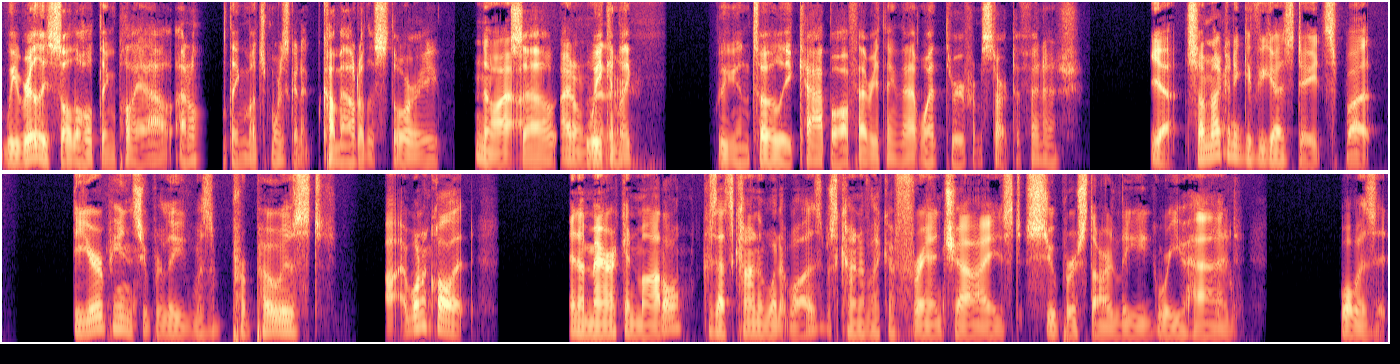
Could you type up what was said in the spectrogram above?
we really saw the whole thing play out. I don't think much more is going to come out of the story. No, I so I don't. We either. can like we can totally cap off everything that went through from start to finish. Yeah, so I'm not going to give you guys dates, but the European Super League was a proposed. I want to call it an American model because that's kind of what it was. It was kind of like a franchised superstar league where you had what was it,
